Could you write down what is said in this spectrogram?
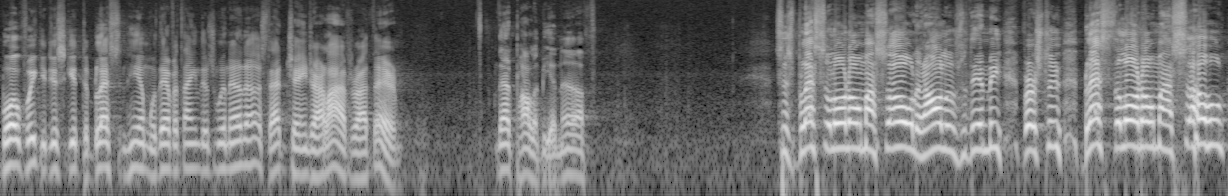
Boy, if we could just get to blessing him with everything that's within us, that'd change our lives right there. That'd probably be enough. It says, Bless the Lord, O my soul, and all that is within me. Verse 2, Bless the Lord, O my soul.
